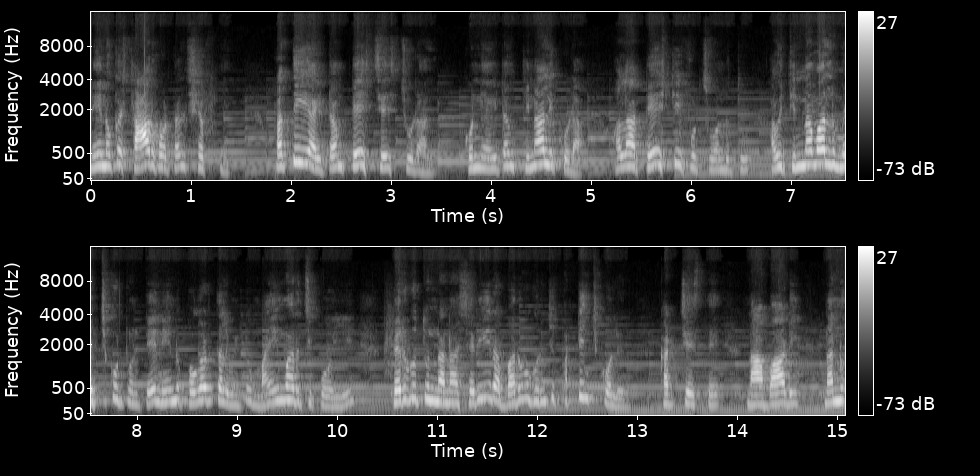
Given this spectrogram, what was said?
నేను ఒక స్టార్ హోటల్ షెఫ్ని. ప్రతి ఐటెం టేస్ట్ చేసి చూడాలి. కొన్ని ఐటెం తినాలి కూడా. అలా టేస్టీ ఫుడ్స్ వండుతూ అవి తిన్నవాళ్ళు మెచ్చుకుంటుంటే నేను పొగడ్తలు వింటూ మైమరిచిపోయి పెరుగుతున్న నా శరీర బరువు గురించి పట్టించుకోలేదు. కట్ చేస్తే నా బాడీ నన్ను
